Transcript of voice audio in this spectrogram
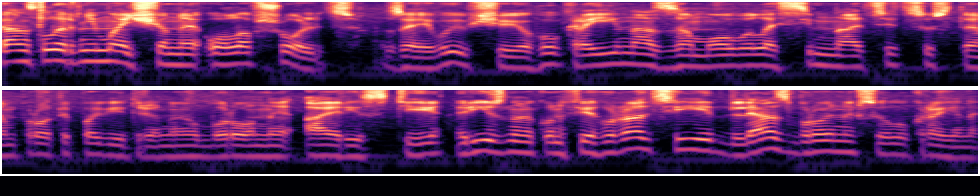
Канцлер Німеччини Олаф Шольц заявив, що його країна замовила 17 систем протиповітряної оборони Айріс-Т різної конфігурації для збройних сил України.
